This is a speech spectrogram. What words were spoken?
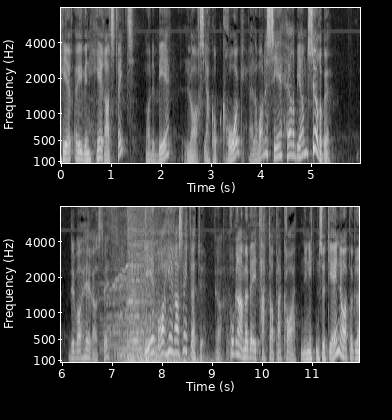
Per Øyvind Heradstveit? Var det B. Lars Jakob Krog? Eller var det C. Herbjørn Sørebø? Det var Heradstveit. Det var Heradstveit, vet du. Ja. Programmet ble tatt av plakaten i 1971 og pga.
